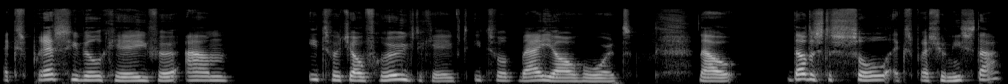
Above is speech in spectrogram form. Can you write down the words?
expressie wil geven aan iets wat jou vreugde geeft, iets wat bij jou hoort. Nou, dat is de Soul Expressionista.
